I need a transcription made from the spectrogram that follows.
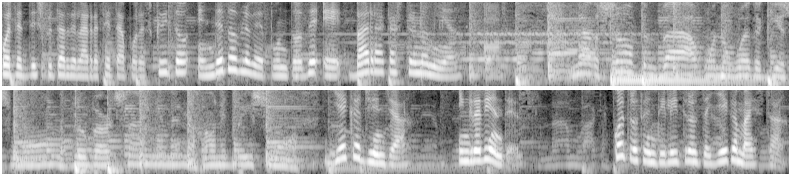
Pueden disfrutar de la receta por escrito en www.de barra gastronomía. Now there's something about when the weather gets warm, the bluebirds singing and the honeybees swarm. Jäger Jinja. Ingredientes. 4 centilitros de Jägermeister.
